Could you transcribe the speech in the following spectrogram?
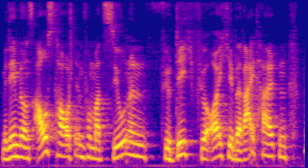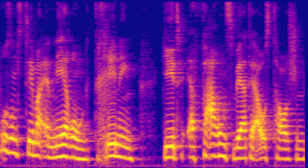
mit denen wir uns austauschen, Informationen für dich, für euch hier bereithalten, wo es ums Thema Ernährung, Training geht, Erfahrungswerte austauschen.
